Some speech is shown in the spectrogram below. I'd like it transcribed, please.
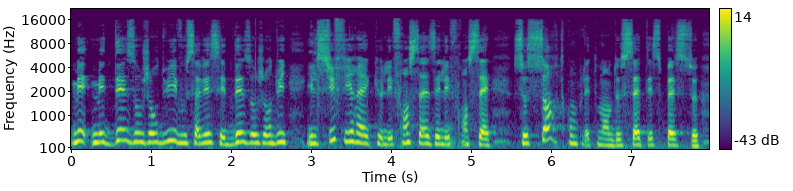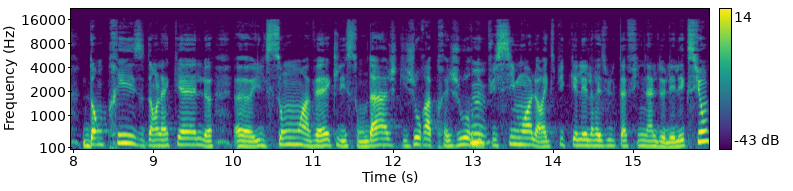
Mais, mais dès aujourd'hui, vous savez, c'est dès aujourd'hui, il suffirait que les Françaises et les Français se sortent complètement de cette espèce d'emprise dans laquelle euh, ils sont avec les sondages qui jour après jour, hmm. depuis six mois, leur expliquent quel est le résultat final de l'élection,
